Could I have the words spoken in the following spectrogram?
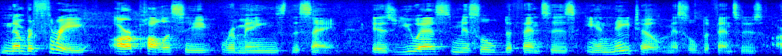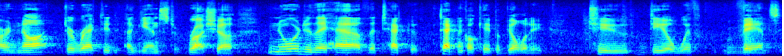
Number three, our policy remains the same is U.S. missile defenses and NATO missile defenses are not directed against Russia, nor do they have the tech- technical capability to deal with advanced,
